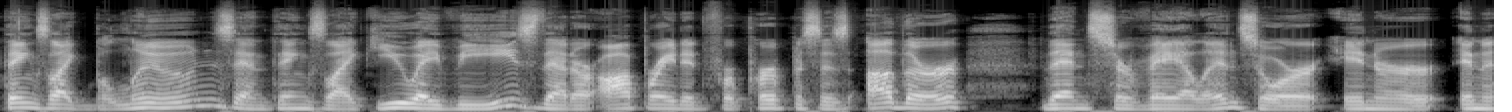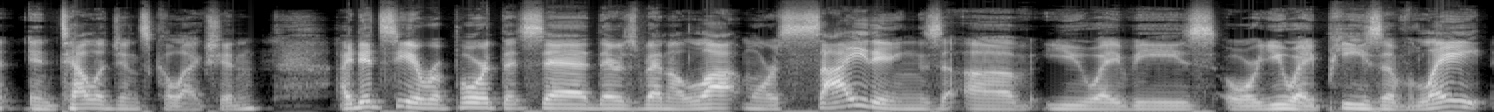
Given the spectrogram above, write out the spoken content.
Things like balloons and things like UAVs that are operated for purposes other than surveillance or inner in intelligence collection. I did see a report that said there's been a lot more sightings of UAVs or UAPs of late.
